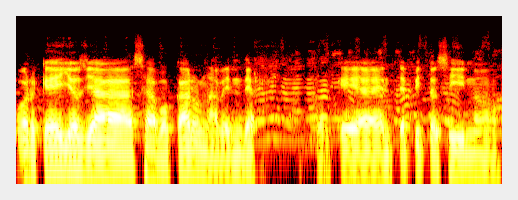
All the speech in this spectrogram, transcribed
porque ellos ya se abocaron a vender, porque en Tepito sí no,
